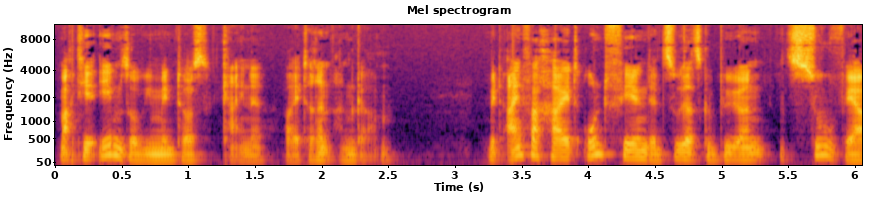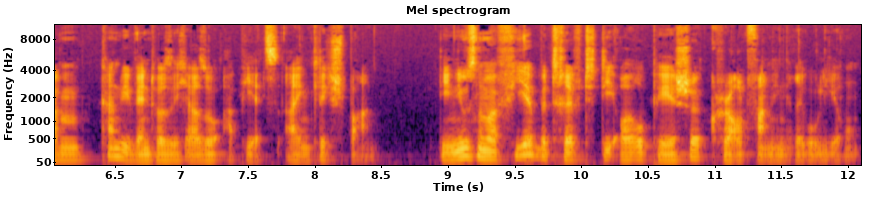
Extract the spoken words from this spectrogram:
macht hier ebenso wie Mintos keine weiteren Angaben. Mit Einfachheit und fehlenden Zusatzgebühren zu werben kann Viventor sich also ab jetzt eigentlich sparen. Die News Nummer 4 betrifft die europäische Crowdfunding-Regulierung.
